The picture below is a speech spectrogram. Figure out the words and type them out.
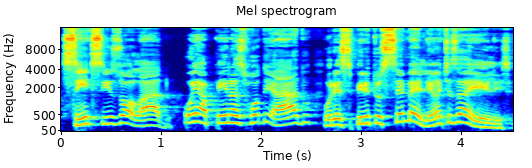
sente-se isolado ou é apenas rodeado por espíritos semelhantes a eles.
